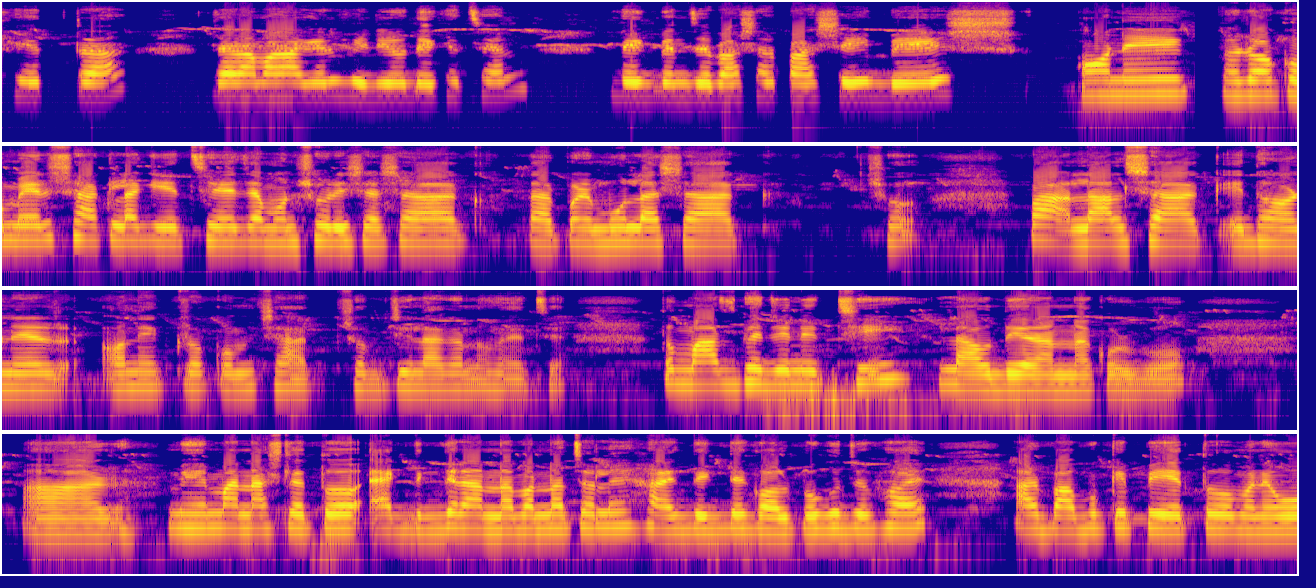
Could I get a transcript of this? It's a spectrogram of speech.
ক্ষেতটা, যারা আমার আগের ভিডিও দেখেছেন, দেখবেন যে বাসার পাশেই বেশ অনেক রকমের শাক লাগিয়েছে, যেমন সরিষা শাক, তারপরে মূলা শাক লাল শাক এই ধরনের অনেক রকম শাক সবজি লাগানো হয়েছে। তো মাছ ভেজে নিচ্ছি, লাউ দিয়ে রান্না করব। আর মেহমান আসলে তো একদিক দিয়ে রান্না বান্না চলে আরেক দিক দিয়ে গল্প গুজব হয়। আর বাবুকে পেয়ে তো মানে ও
